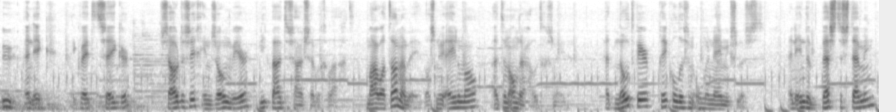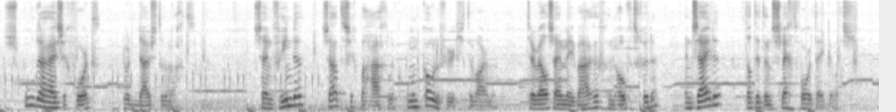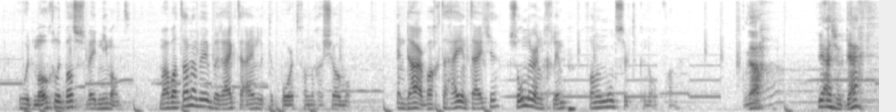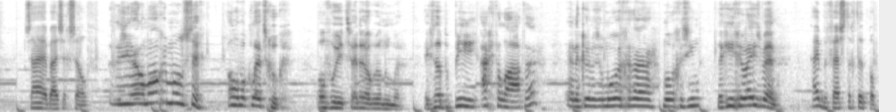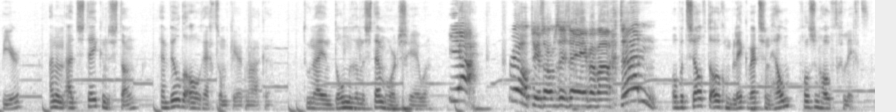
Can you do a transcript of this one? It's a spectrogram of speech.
U en ik, ik weet het zeker, zouden zich in zo'n weer niet buitenshuis hebben gelaagd. Maar Watanabe was nu helemaal uit een ander hout gesneden. Het noodweer prikkelde zijn ondernemingslust. En in de beste stemming spoelde hij zich voort door de duistere nacht. Zijn vrienden zaten zich behagelijk om een kolenvuurtje te warmen, terwijl zij meewarig hun hoofd schudden en zeiden dat dit een slecht voorteken was. Hoe het mogelijk was, weet niemand. Maar Watanabe bereikte eindelijk de poort van Rashomon. En daar wachtte hij een tijdje zonder een glimp van een monster te kunnen opvangen. Ja, ja, is wat ik dacht. Zei hij bij zichzelf. Er is hier helemaal geen monster. Allemaal kletskoek. Of hoe je het verder ook wil noemen. Ik zal het papier hier achterlaten. En dan kunnen ze morgen, eh, morgen zien dat ik hier geweest ben. Hij bevestigde het papier aan een uitstekende stang en wilde al rechtsomkeerd maken. Toen hij een donderende stem hoorde schreeuwen. Ja! Wilt u soms eens even wachten? Op hetzelfde ogenblik werd zijn helm van zijn hoofd gelicht.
